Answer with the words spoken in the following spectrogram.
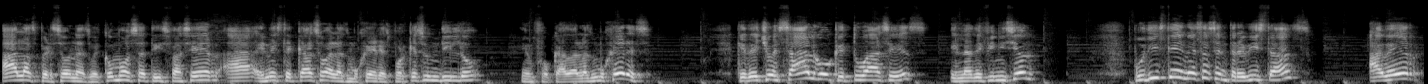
a las personas, güey. Cómo satisfacer a, en este caso, a las mujeres, porque es un dildo enfocado a las mujeres. que de hecho es algo que tú haces en la definición. Pudiste en esas entrevistas haber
